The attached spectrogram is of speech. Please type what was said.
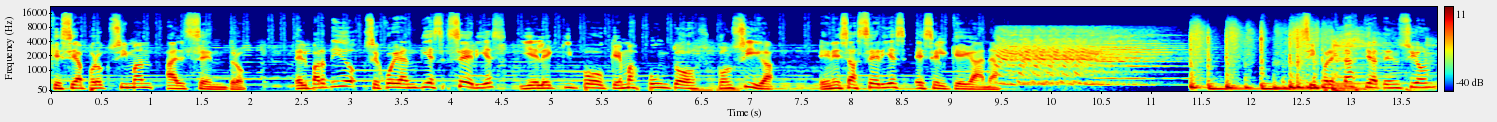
que se aproximan al centro. El partido se juega en 10 series y el equipo que más puntos consiga en esas series es el que gana. Si prestaste atención,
